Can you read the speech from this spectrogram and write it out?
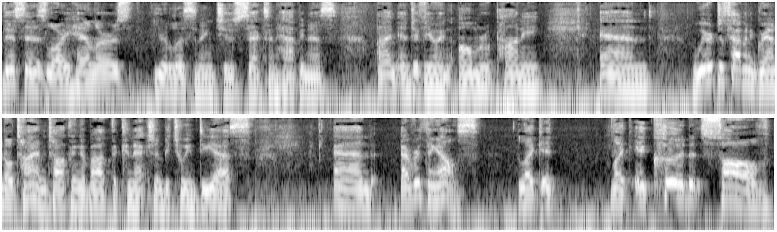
This is Laurie Handlers. You're listening to Sex and Happiness. I'm interviewing Om Rupani, and we're just having a grand old time talking about the connection between DS and everything else. Like it, like it could solve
